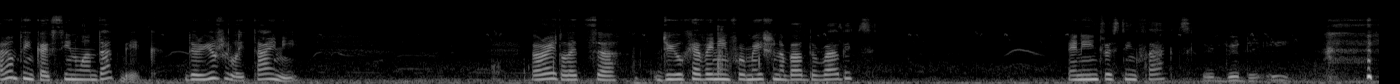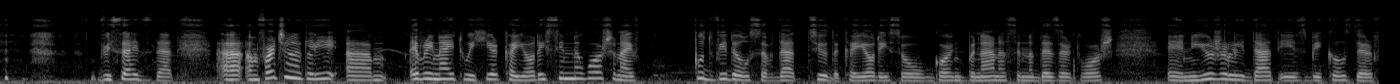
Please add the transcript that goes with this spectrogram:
I don't think I've seen one that big. They're usually tiny. All right, let's, uh, do you have any information about the rabbits? Any interesting facts? They're good to eat. besides that uh, unfortunately um, every night we hear coyotes in the wash and i've put videos of that too the coyotes so going bananas in the desert wash and usually that is because they're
